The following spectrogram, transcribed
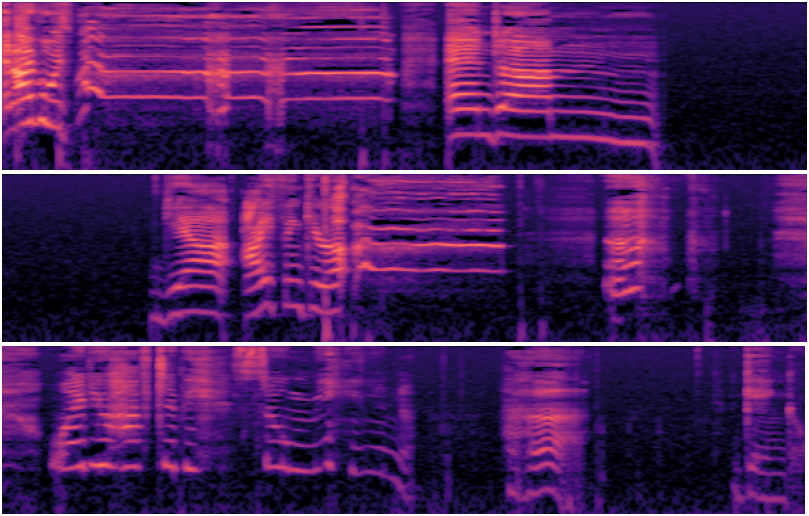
and I've always, and um, yeah, I think you're up. Have to be so mean? Haha. Gengar.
